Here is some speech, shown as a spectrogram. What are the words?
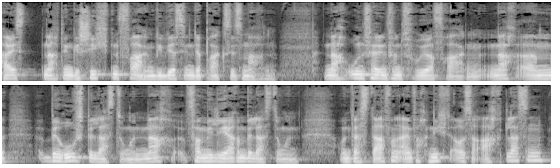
Heißt, nach den Geschichten fragen, wie wir es in der Praxis machen. Nach Unfällen von früher fragen, nach ähm, Berufsbelastungen, nach familiären Belastungen. Und das darf man einfach nicht außer Acht lassen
